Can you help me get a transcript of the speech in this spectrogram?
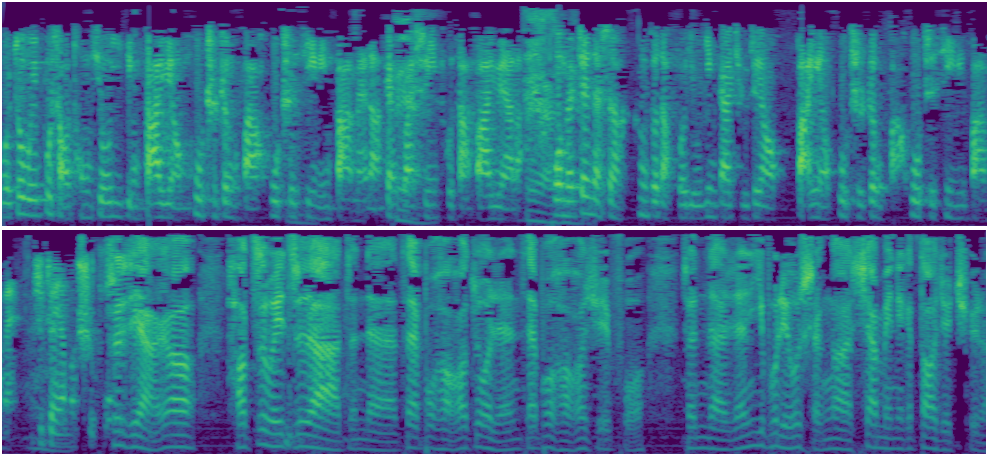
我周围不少同修已经发愿护持正法、护持心灵法门了，跟观世音菩萨发愿了。我们真的是更多的佛友应该去这样发愿护持正法、护持心灵法门，是这样吗？师傅是这样，要好自为之啊！真的，再不好好做人，再不好好学佛，真的人一不留神啊，下面那个道就去了。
